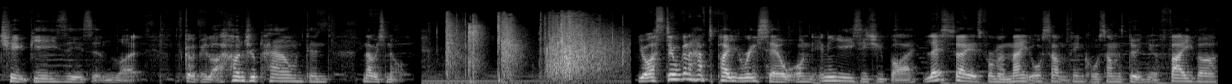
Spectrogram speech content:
cheap Yeezys and like, it's to be like £100 and no it's not. You are still going to have to pay your resale on any Yeezys you buy. Let's say it's from a mate or something or someone's doing you a favour.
